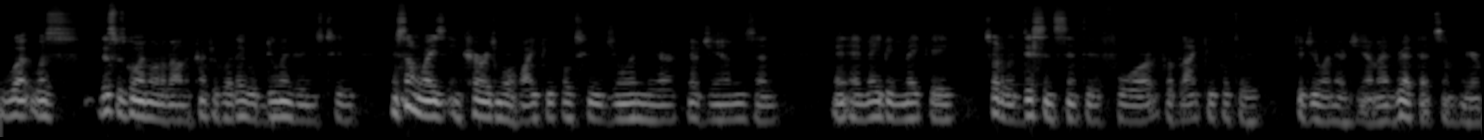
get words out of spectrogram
what was this was going on around the country where they were doing things to, in some ways, encourage more white people to join their their gyms and and, and maybe make a sort of a disincentive for for black people to to join their gym. I'd read that somewhere,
